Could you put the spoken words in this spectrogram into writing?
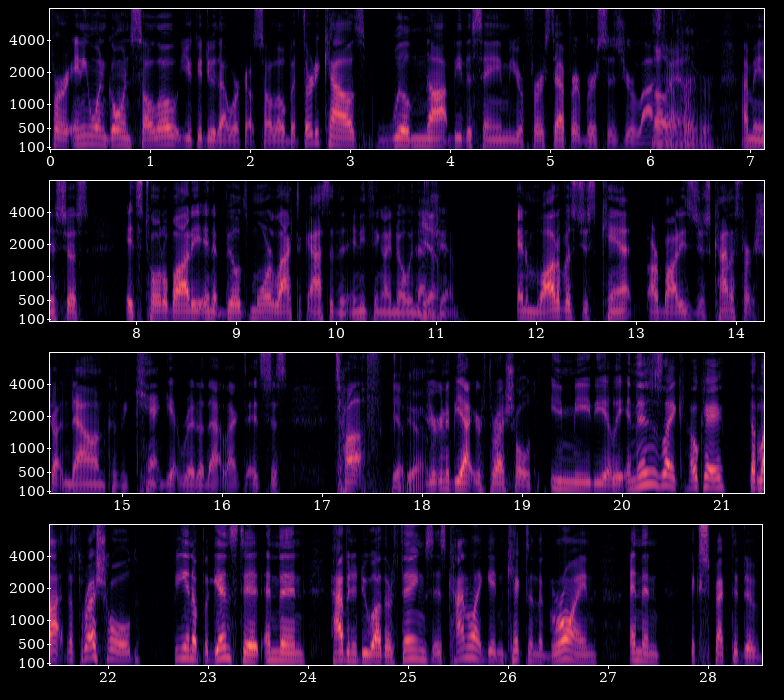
for anyone going solo. You could do that workout solo, but 30 cows will not be the same your first effort versus your last Oh, effort. Flavor. I mean, it's just it's total body, and it builds more lactic acid than anything I know in that Yeah. gym. And a lot of us just can't. Our bodies just kind of start shutting down because we can't get rid of that lactic. It's just tough. Yep. Yeah. You're going to be at your threshold immediately, and this is like okay, the la- the threshold being up against it and then having to do other things is kind of like getting kicked in the groin and then expected to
